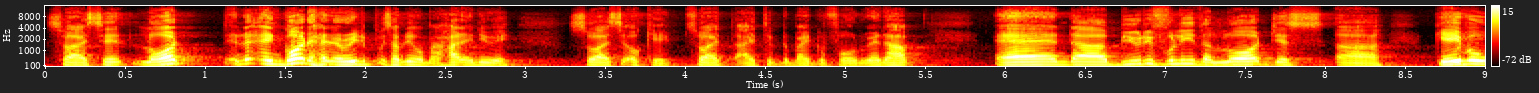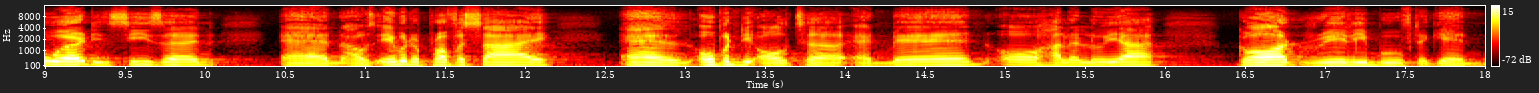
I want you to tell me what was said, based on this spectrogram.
So I said, Lord, and, and, God had already put something on my heart anyway. So I said, okay. So I, I took the microphone, went up, and uh, beautifully, the Lord just uh, gave a word in season, and I was able to prophesy and open the altar. And man, oh, hallelujah, God really moved again.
